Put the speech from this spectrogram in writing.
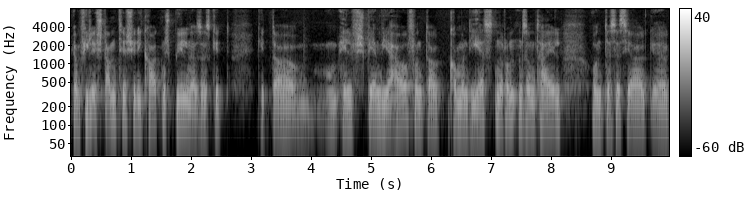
wir haben viele Stammtische, die Karten spielen. Also es geht, geht da um elf sperren wir auf und da kommen die ersten Runden zum Teil. Und das ist ja, äh,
